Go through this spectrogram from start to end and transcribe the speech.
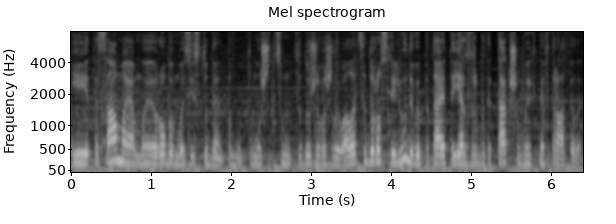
І те саме ми робимо зі студентами, тому що це, це дуже важливо. Але це дорослі люди. Ви питаєте, як зробити так, щоб ми їх не втратили.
